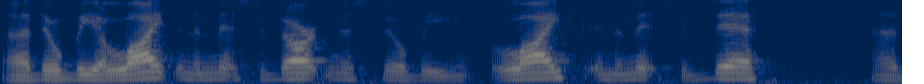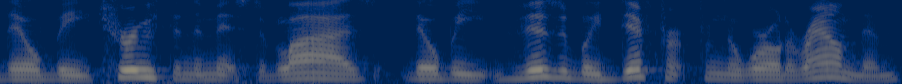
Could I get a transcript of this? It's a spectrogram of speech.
Uh, there will be a light in the midst of darkness. There will be life in the midst of death. Uh, there will be truth in the midst of lies. They'll be visibly different from the world around them,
